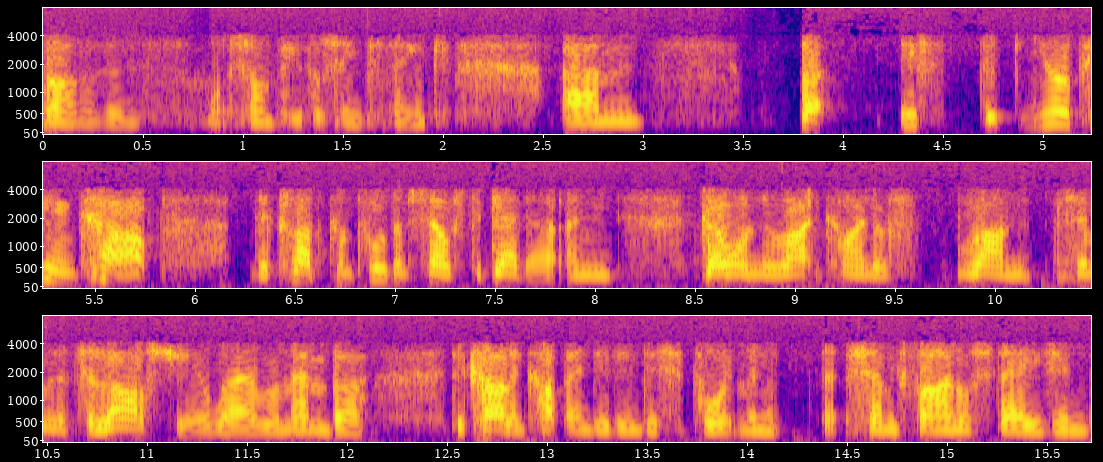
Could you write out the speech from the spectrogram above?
rather than what some people seem to think. Um, but if the European Cup the club can pull themselves together and go on the right kind of run, similar to last year, where I remember the Carling Cup ended in disappointment at semi-final stage, and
